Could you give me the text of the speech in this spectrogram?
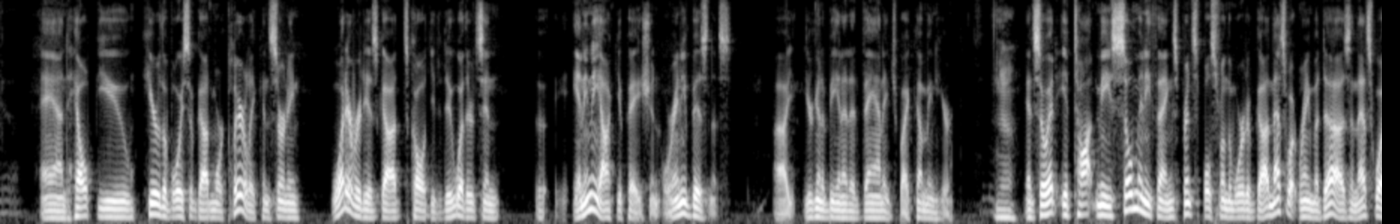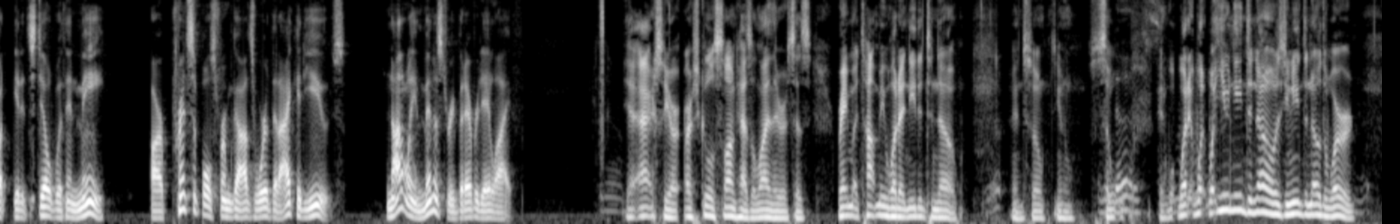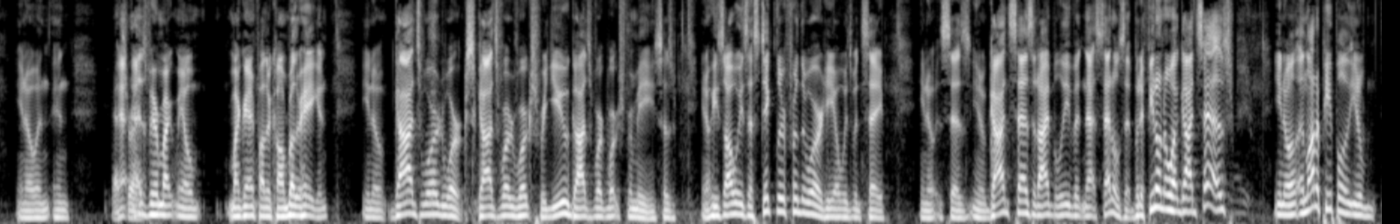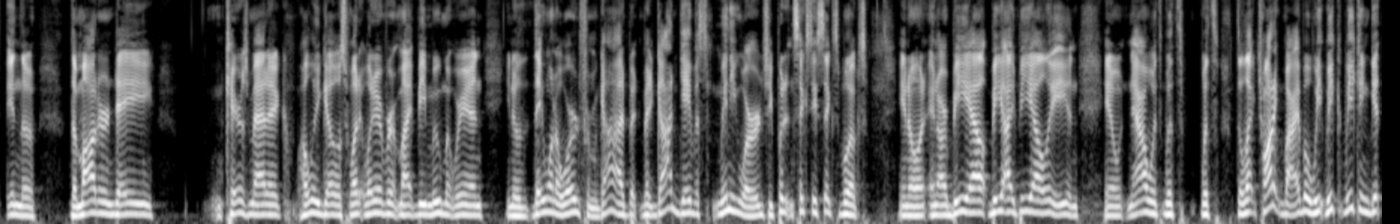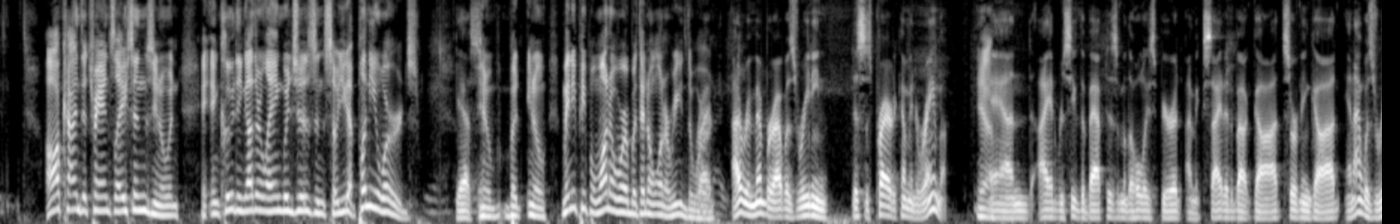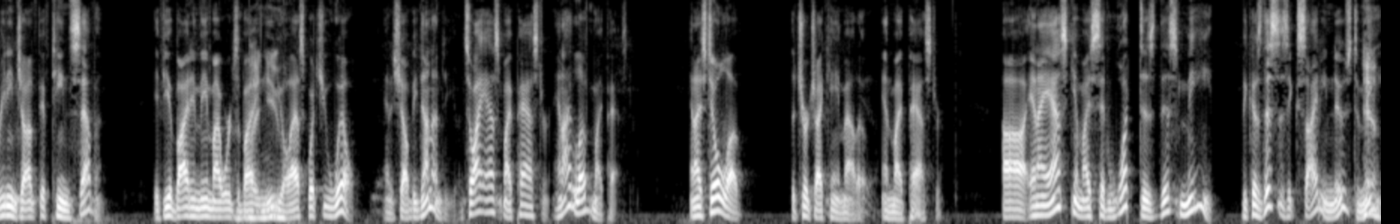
and help you hear the voice of God more clearly concerning whatever it is God's called you to do, whether it's in the, in any occupation or any business. Uh, you're going to be in an advantage by coming here. Yeah. And so it, it taught me so many things, principles from the Word of God, and that's what Rhema does, and that's what it instilled within me are principles from God's Word that I could use, not only in ministry but everyday life. Yeah, actually, our, our school song has a line there. It says, "Rhema taught me what I needed to know," and so you know, so and what what what you need to know is you need to know the Word, you know, and and That's right. as we heard my you know my grandfather call him Brother Hagin. You know, God's word works. God's word works for you. God's word works for me. He says, you know, he's always a stickler for the word. He always would say, you know, it says, you know, God says that I believe it and that settles it. But if you don't know what God says, you know, a lot of people, you know, in the the modern day charismatic, Holy Ghost, what, whatever it might be, movement we're in, you know, they want a word from God, but but God gave us many words. He put it in 66 books, you know, in our BL, B-I-B-L-E, E, and, you know, now with, with, with the electronic Bible, we, we, we can get all kinds of translations, you know, and including other languages. And so you got plenty of words, Yes. you know, but, you know, many people want a word, but they don't want to read the word. I remember I was reading, this is prior to coming to Rhema. Yeah. And I had received the baptism of the Holy Spirit. I'm excited about God, serving God. And I was reading John 15, 7. If you abide in me, my words abide in you, you. you'll ask what you will, and it shall be done unto you. And so I asked my pastor, and I loved my pastor. And I still love the church I came out of and my pastor. Uh, and I asked him, I said, What does this mean? Because this is exciting news to me. Yeah.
